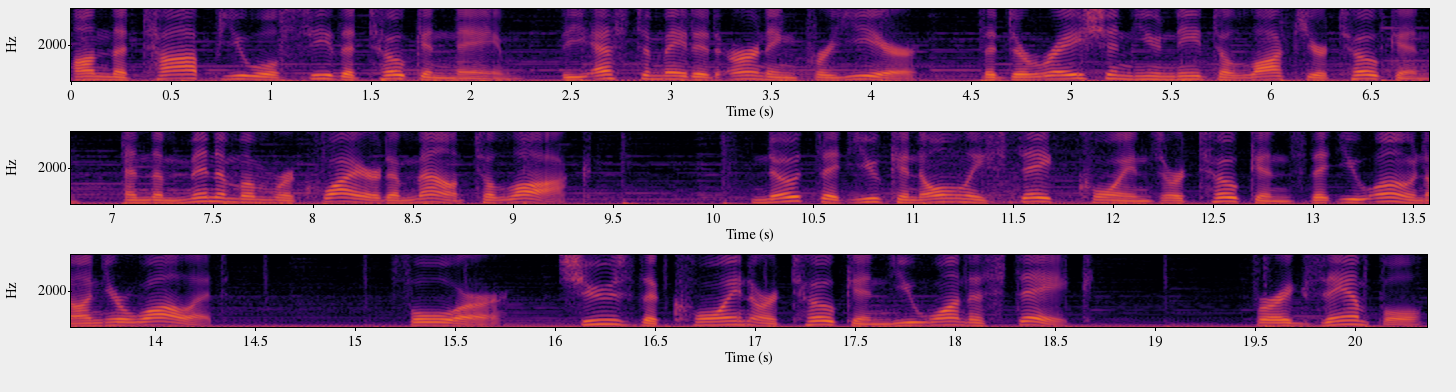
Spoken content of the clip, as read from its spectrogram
On the top you will see the token name, the estimated earning per year, the duration you need to lock your token, and the minimum required amount to lock. Note that you can only stake coins or tokens that you own on your wallet. 4. Choose the coin or token you want to stake. For example,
